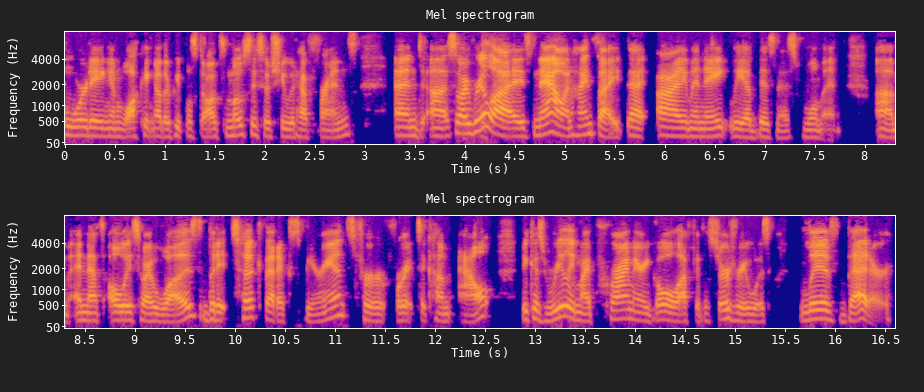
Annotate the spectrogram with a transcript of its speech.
boarding and walking other people's dogs mostly so she would have friends. And uh, so i realized now in hindsight that i'm innately a business woman um, and that's always who i was but it took that experience for for it to come out because really my primary goal after the surgery was live better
